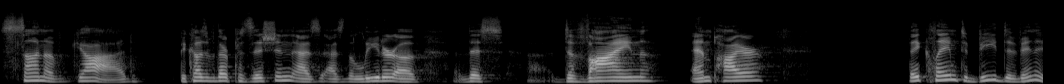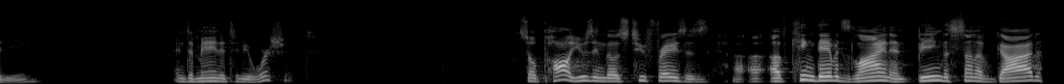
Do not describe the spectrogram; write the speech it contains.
Son of God because of their position as, as the leader of this uh, divine empire. They claimed to be divinity and demanded to be worshiped. So, Paul, using those two phrases uh, uh, of King David's line and being the Son of God,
